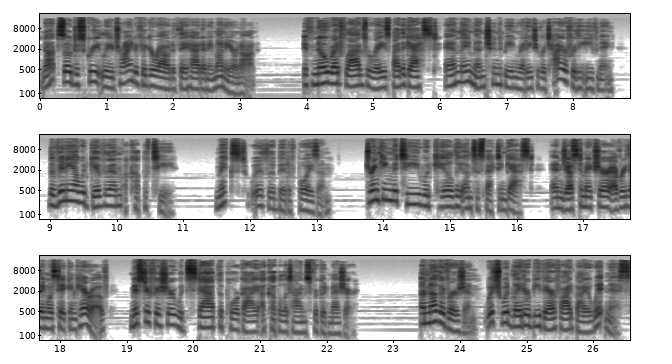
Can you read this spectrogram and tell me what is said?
not so discreetly trying to figure out if they had any money or not. If no red flags were raised by the guest, and they mentioned being ready to retire for the evening, Lavinia would give them a cup of tea, mixed with a bit of poison. Drinking the tea would kill the unsuspecting guest, and just to make sure everything was taken care of, Mr. Fisher would stab the poor guy a couple of times for good measure. Another version, which would later be verified by a witness,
